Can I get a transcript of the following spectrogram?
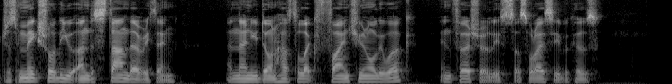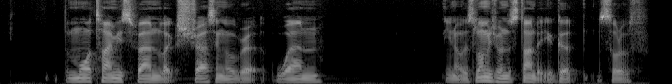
Just make sure that you understand everything, and then you don't have to like fine tune all your work in first year. At least that's what I see because the more time you spend like stressing over it when you know as long as you understand it you're good sort of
